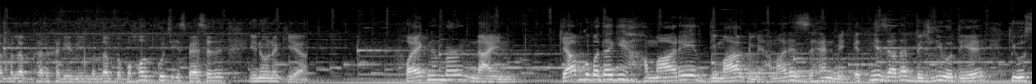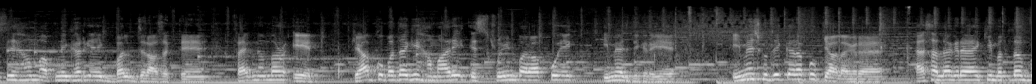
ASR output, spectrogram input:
मतलब घर ख़रीदी मतलब बहुत कुछ इस पैसे से इन्होंने किया। फैक्ट नंबर नाइन क्या आपको पता है कि हमारे दिमाग में, हमारे जहन में इतनी ज़्यादा बिजली होती है कि उससे हम अपने घर के एक बल्ब जला सकते हैं? फैक्ट नंबर एट क्या आपको पता है कि हमारे स्क्रीन पर आपको एक इमेज दिख रही है? इमेज को देखकर आपको क्या लग रहा है? ऐसा लग रहा है कि मतलब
